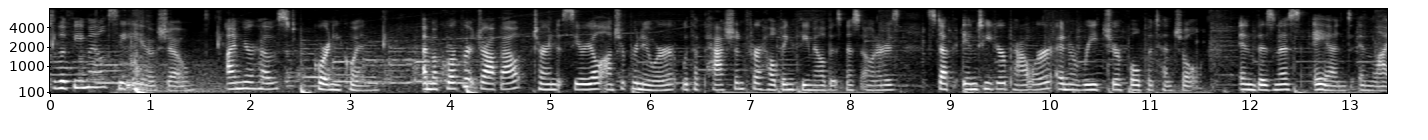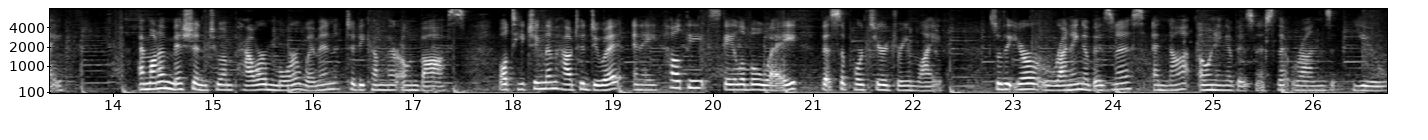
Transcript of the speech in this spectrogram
to the Female CEO Show. I'm your host, Courtney Quinn. I'm a corporate dropout turned serial entrepreneur with a passion for helping female business owners step into your power and reach your full potential in business and in life. I'm on a mission to empower more women to become their own boss while teaching them how to do it in a healthy, scalable way that supports your dream life so that you're running a business and not owning a business that runs you.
